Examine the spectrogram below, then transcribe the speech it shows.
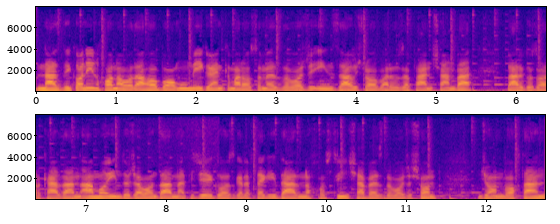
نزدیکان این خانواده ها با امو می‌گویند که مراسم ازدواج این زوج را به روز پنجشنبه برگزار کردند. اما این دو جوان در نتیجه گاز گرفتگی در نخستین شب ازدواجشان جان باختند.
